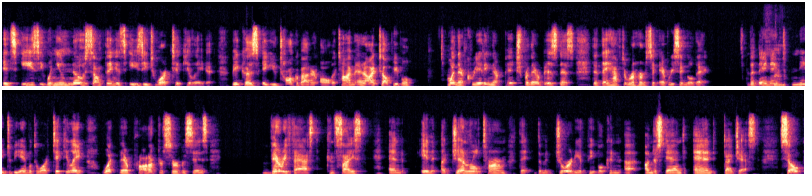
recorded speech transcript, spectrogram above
it's easy when you know something, it's easy to articulate it because it, you talk about it all the time. And I tell people when they're creating their pitch for their business that they have to rehearse it every single day that they need, need to be able to articulate what their product or service is very fast, concise, and in a general term that the majority of people can uh, understand and digest. So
